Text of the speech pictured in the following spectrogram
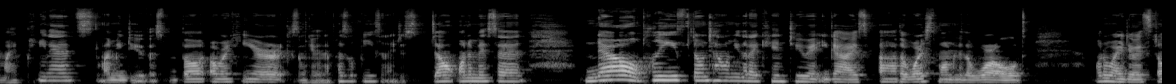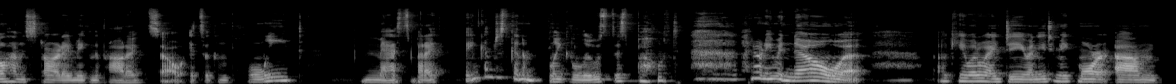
my peanuts. Let me do this boat over here because I'm getting a puzzle piece and I just don't want to miss it. No, please don't tell me that I can't do it, you guys. Uh, the worst moment in the world. What do I do? I still haven't started making the product, so it's a complete mess, but I think I'm just gonna like lose this boat. I don't even know. Okay, what do I do? I need to make more um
